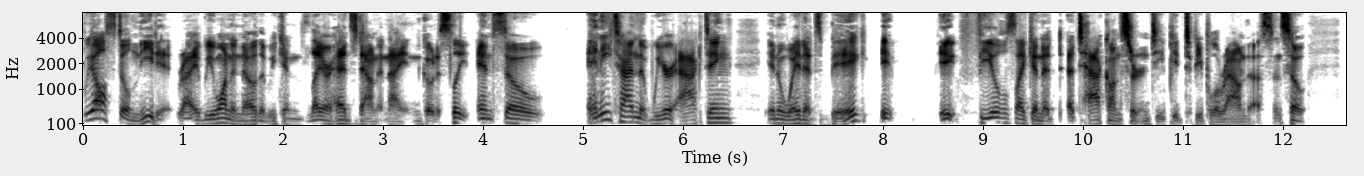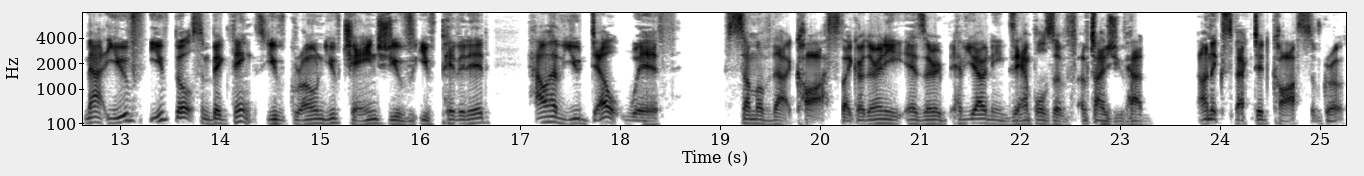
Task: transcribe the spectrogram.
we all still need it, right? We want to know that we can lay our heads down at night and go to sleep. And so anytime that we're acting in a way that's big, it, it feels like an a- attack on certainty to people around us. And so, Matt, you've, you've built some big things. You've grown, you've changed, you've, you've pivoted. How have you dealt with some of that cost? Like, are there any, is there, have you had any examples of, of times you've had unexpected costs of growth?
